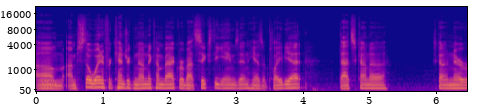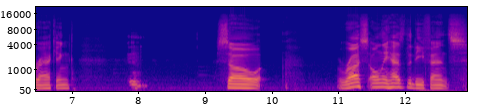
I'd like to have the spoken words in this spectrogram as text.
Um, I'm still waiting for Kendrick Nunn to come back. We're about 60 games in. He hasn't played yet. That's kind of it's kind of nerve wracking. Mm. So Russ only has the defense.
